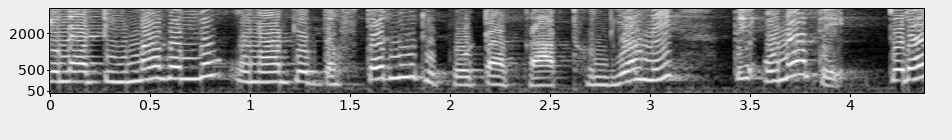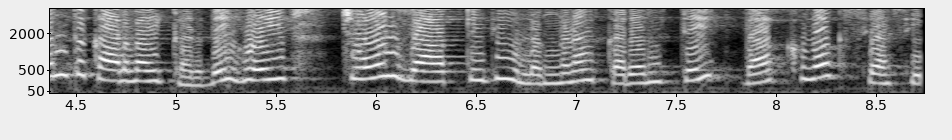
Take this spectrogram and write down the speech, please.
ਇਨ੍ਹਾਂ ਟੀਮਾਂ ਵੱਲੋਂ ਉਨ੍ਹਾਂ ਦੇ ਦਫ਼ਤਰ ਨੂੰ ਰਿਪੋਰਟਾਂ ਪ੍ਰਾਪਤ ਹੁੰਦੀਆਂ ਨੇ ਤੇ ਉਨ੍ਹਾਂ ਤੇ ਤੁਰੰਤ ਕਾਰਵਾਈ ਕਰਦੇ ਹੋਏ ਚੋਣ ਜ਼ਾਬਤੇ ਦੀ ਉਲੰਘਣਾ ਕਰਨ ਤੇ ਵੱਖ-ਵੱਖ ਸਿਆਸੀ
